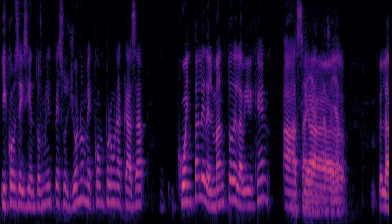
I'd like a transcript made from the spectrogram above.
y con 600 mil pesos yo no me compro una casa. Cuéntale del manto de la Virgen Hasta hacia, allá, hasta allá. la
